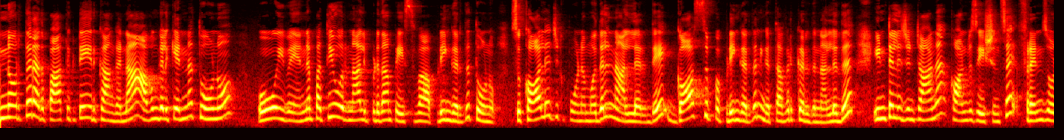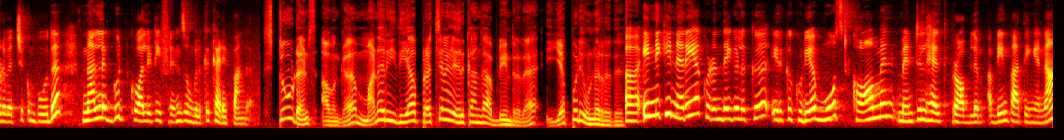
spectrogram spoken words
இன்னொருத்தர் அதை பார்த்துக்கிட்டே இருக்காங்கன்னா அவங்களுக்கு என்ன தோணும்? ஓ இவன் என்னை பற்றியும் ஒரு நாள் இப்படி தான் பேசுவா அப்படிங்கிறது தோணும். ஸோ காலேஜுக்கு போன முதல் நாள்ல இருந்தே காசிப் அப்படிங்கிறத நீங்கள் தவிர்க்கிறது நல்லது. இன்டெலிஜென்ட்டான கான்வர்சேஷன்ஸை ஃப்ரெண்ட்ஸோட வச்சுக்கும் போது நல்ல குட் குவாலிட்டி ஃப்ரெண்ட்ஸ் உங்களுக்கு கிடைப்பாங்க. ஸ்டூடெண்ட்ஸ் அவங்க மன ரீதியா பிரச்சனையில் இருக்காங்க அப்படின்றத எப்படி உணர்றது? இன்னைக்கு நிறைய குழந்தைகளுக்கு இருக்கக்கூடிய most common mental health problem அப்படின்னு பார்த்தீங்கன்னா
